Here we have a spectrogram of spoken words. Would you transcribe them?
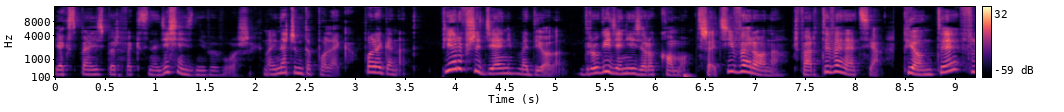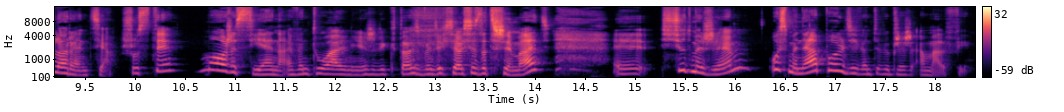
jak spędzić perfekcyjne 10 dni we Włoszech. No i na czym to polega? Polega na tym. Pierwszy dzień Mediolan, drugi dzień Jezioro Como, trzeci Verona, czwarty Wenecja, piąty Florencja, szósty może Siena, ewentualnie, jeżeli ktoś będzie chciał się zatrzymać. Yy, siódmy Rzym, ósmy Neapol, dziewiąty Wybrzeże Amalfi.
